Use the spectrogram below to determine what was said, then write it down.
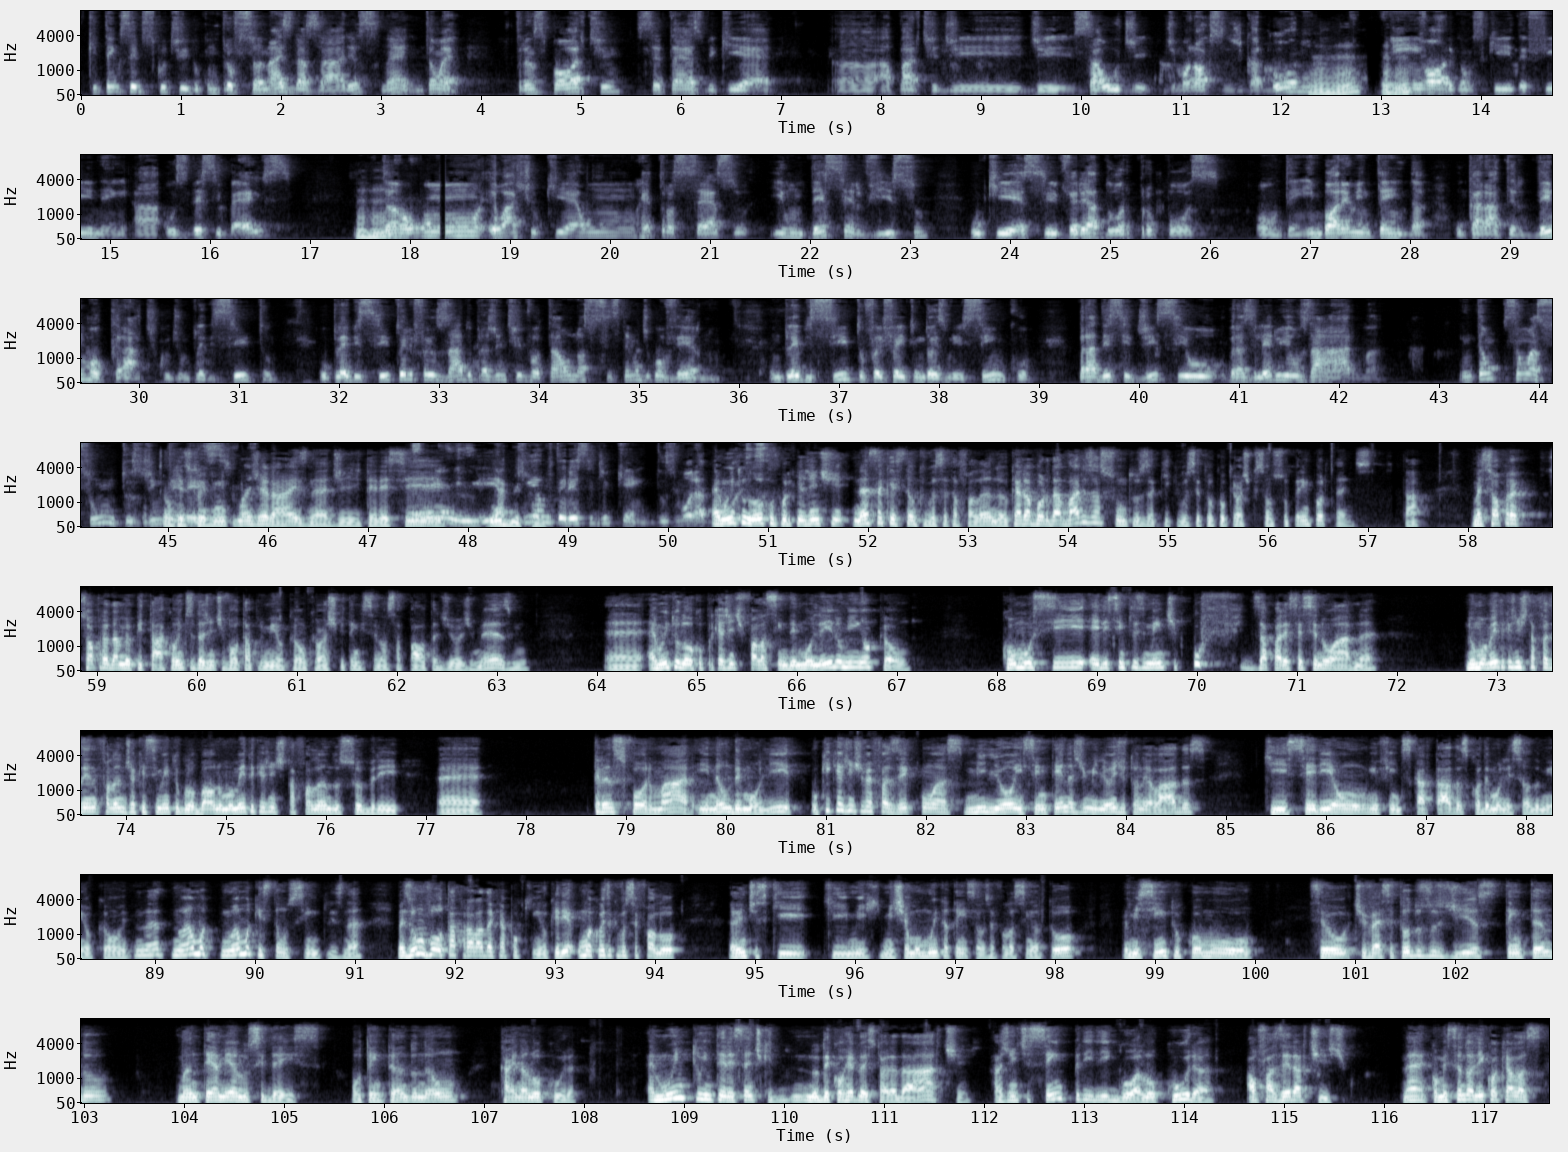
que tem que ser discutido com profissionais das áreas, né? Então é transporte, CETESB, que é uh, a parte de, de saúde de monóxido de carbono, uhum, uhum. em órgãos que definem uh, os decibéis, Uhum. Então, eu acho que é um retrocesso e um desserviço o que esse vereador propôs ontem. Embora eu entenda o caráter democrático de um plebiscito, o plebiscito ele foi usado para a gente votar o nosso sistema de governo. Um plebiscito foi feito em 2005 para decidir se o brasileiro ia usar arma. Então, são assuntos de são interesse. São questões muito mais gerais, né? De interesse. É, e aqui é o interesse de quem? Dos moradores. É muito louco, porque a gente, nessa questão que você está falando, eu quero abordar vários assuntos aqui que você tocou que eu acho que são super importantes, tá? Mas só para só dar meu pitaco, antes da gente voltar para o Minhocão, que eu acho que tem que ser nossa pauta de hoje mesmo, é, é muito louco, porque a gente fala assim, demolir o Minhocão, como se ele simplesmente, puf, desaparecesse no ar, né? No momento que a gente está falando de aquecimento global, no momento que a gente está falando sobre é, transformar e não demolir, o que, que a gente vai fazer com as milhões, centenas de milhões de toneladas que seriam, enfim, descartadas com a demolição do minhocão? Não é, não é, uma, não é uma questão simples, né? Mas vamos voltar para lá daqui a pouquinho. Eu queria uma coisa que você falou antes que, que me, me chamou muita atenção. Você falou assim, eu tô, eu me sinto como se eu tivesse todos os dias tentando manter a minha lucidez ou tentando não cair na loucura. É muito interessante que no decorrer da história da arte, a gente sempre ligou a loucura ao fazer artístico, né? Começando ali com aquelas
